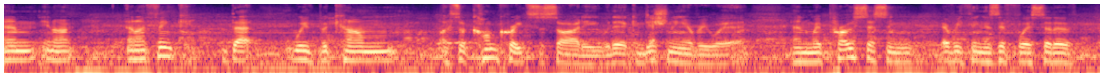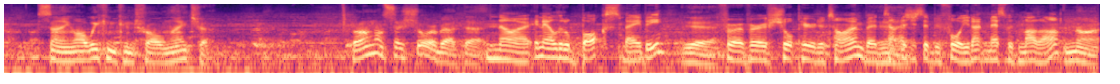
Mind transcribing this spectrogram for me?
And, you know, and I think that we've become a sort of concrete society with air conditioning everywhere, and we're processing everything as if we're sort of saying, oh, we can control nature. But I'm not so sure about that. No, in our little box maybe. Yeah. For a very short period of time, but Yeah. uh, as you said before, you don't mess with mother. No.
